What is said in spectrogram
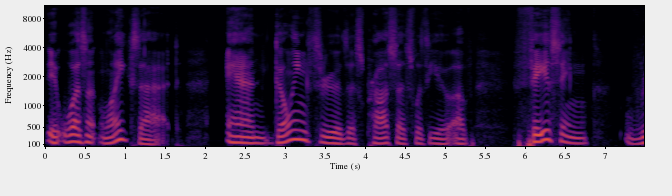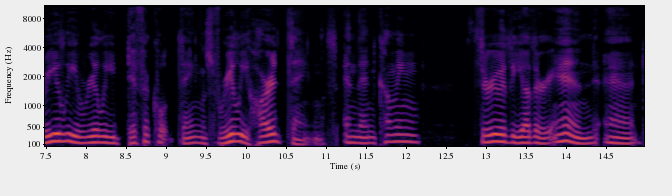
it wasn't like that. And going through this process with you of facing really, really difficult things, really hard things, and then coming through the other end and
